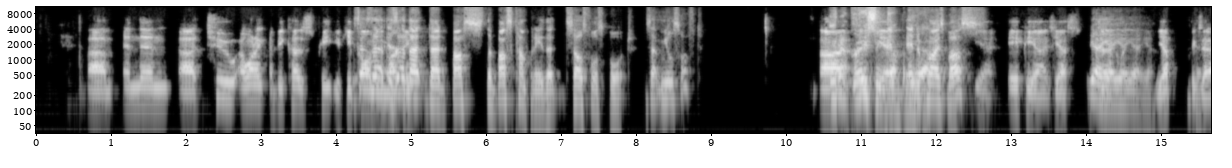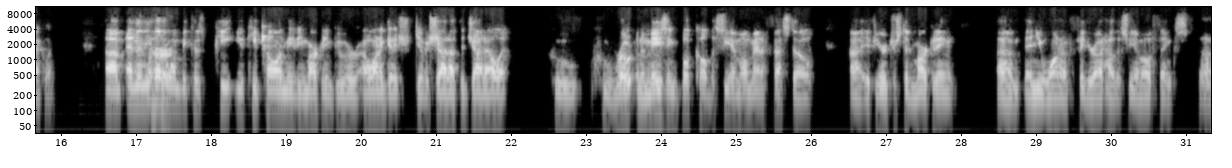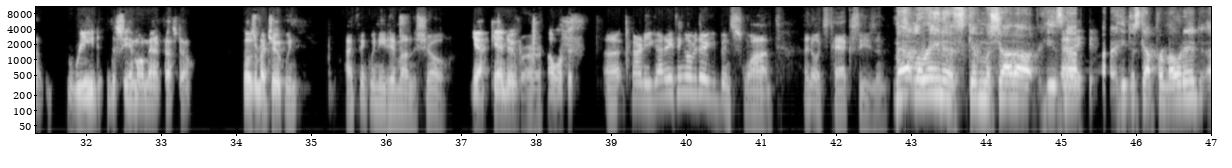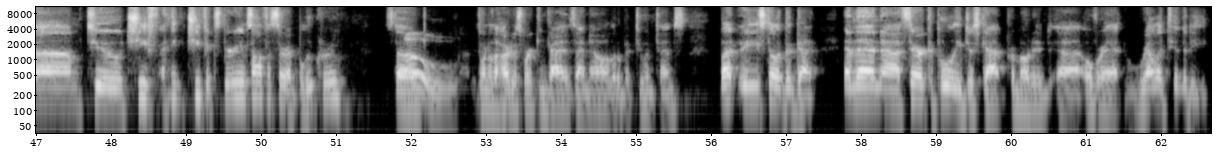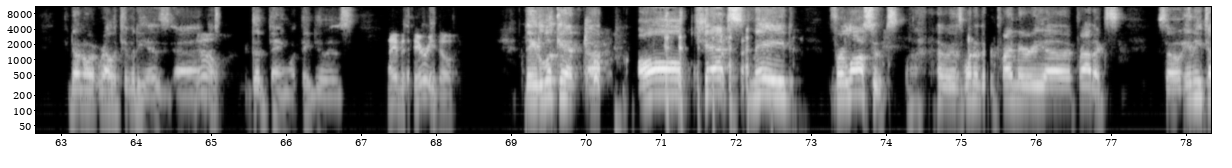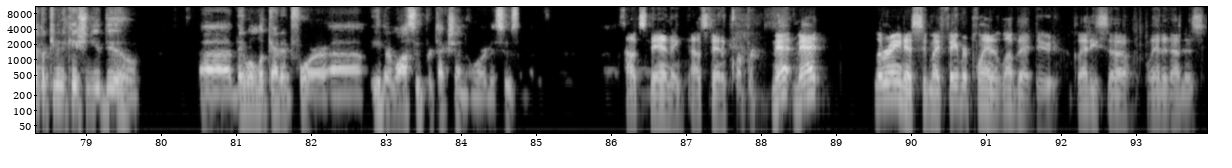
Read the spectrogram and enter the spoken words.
Um, and then uh, two, I want to because Pete, you keep Is that, calling me that, the is that, that that bus, the bus company that Salesforce bought? Is that MuleSoft? uh, Integration API company. yeah. Enterprise bus? Yeah, APIs. Yes. yeah, exactly. yeah, yeah, yeah, yeah. Yep, exactly. Um, and then the Good for other her. one, because Pete, you keep calling me the marketing guru. I want to get a, give a shout out to John Ellett, who who wrote an amazing book called the CMO Manifesto. Uh, if you're interested in marketing um, and you want to figure out how the CMO thinks, uh, read the CMO Manifesto. Those are my I two. think, we, I think we need him on the show. Yeah, can do. For our, I'll work it. uh, Carney, you got anything over there? You've been swamped. I know it's tax season. Matt Lorenus, give him a shout out. He's now, Hey, uh, he just got promoted um, to chief, I think, chief experience officer at Blue Crew. So Oh, he's one of the hardest working guys I know. A little bit too intense, but he's still a good guy. And then uh, Sarah Capuli just got promoted uh, over at Relativity. If you don't know what Relativity is, uh, no. a good thing. What they do is I have a theory, though. they look at uh, all chats made for lawsuits. It was one of their primary uh, products. So any type of communication you do, uh, they will look at it for uh, either lawsuit protection or to sue somebody. For, uh, Outstanding. Outstanding. Corporate. Matt, Matt Lorenus, my favorite planet. Love that dude. Glad he's uh, landed on his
